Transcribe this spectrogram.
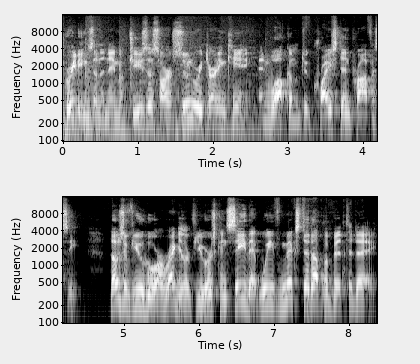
Greetings in the name of Jesus, our soon returning King, and welcome to Christ in Prophecy. Those of you who are regular viewers can see that we've mixed it up a bit today.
